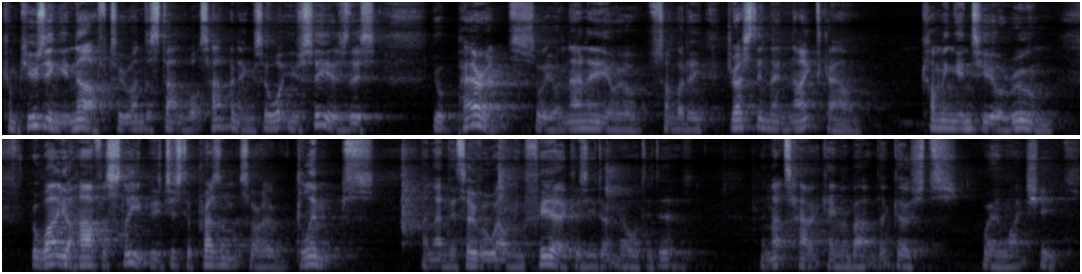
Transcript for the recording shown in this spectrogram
computing enough to understand what's happening. So what you see is this, your parents or your nanny or your somebody dressed in their nightgown coming into your room. But while you're half asleep, it's just a presence or a glimpse and then this overwhelming fear because you don't know what it is. And that's how it came about that ghosts wear white sheets.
